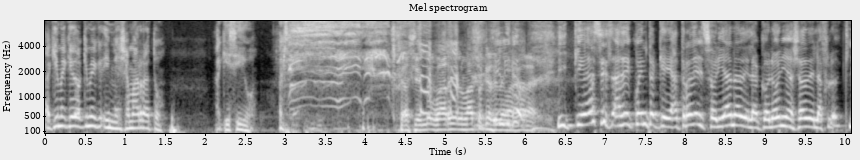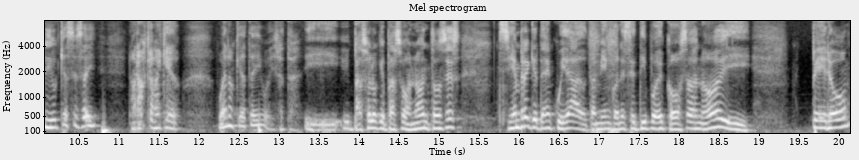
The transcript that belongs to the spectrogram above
aquí me quedo, aquí me quedo. Y me llama rato. Aquí sigo. Haciendo guardia el vato que Y, se le le digo, bajara. ¿y qué haces? Haz de cuenta que atrás del Soriana de la colonia allá de la flor. Le digo, ¿qué haces ahí? No, no, acá me quedo. Bueno, quédate ahí, güey, ya está. Y, y pasó lo que pasó, ¿no? Entonces, siempre hay que tener cuidado también con ese tipo de cosas, ¿no? Y, pero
